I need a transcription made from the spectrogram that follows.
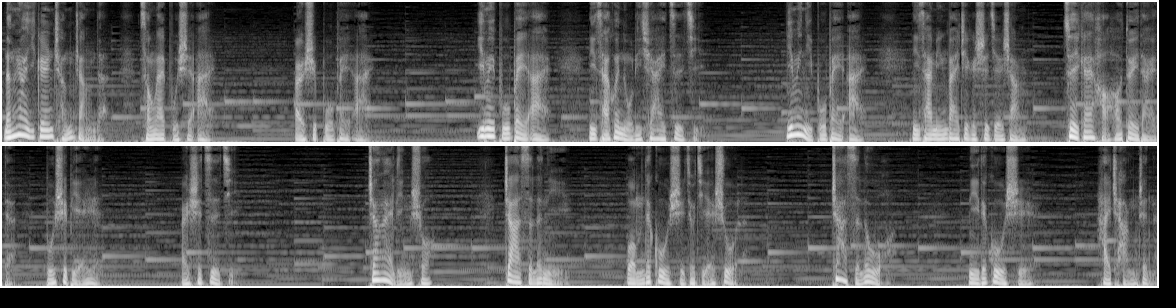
能让一个人成长的，从来不是爱，而是不被爱。因为不被爱，你才会努力去爱自己；因为你不被爱，你才明白这个世界上，最该好好对待的，不是别人，而是自己。张爱玲说：“炸死了你，我们的故事就结束了；炸死了我，你的故事还长着呢。”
